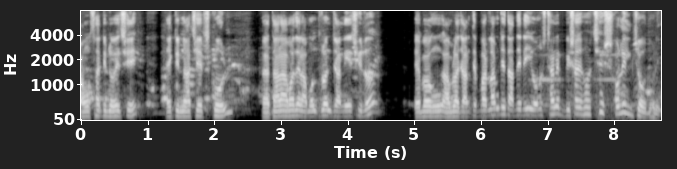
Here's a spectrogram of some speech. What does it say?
সংস্থাটি রয়েছে, একটি নাচের স্কুল তারা আমাদের আমন্ত্রণ জানিয়েছিল এবং আমরা জানতে পারলাম যে তাদের এই অনুষ্ঠানের বিষয় হচ্ছে সলিল চৌধুরী।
